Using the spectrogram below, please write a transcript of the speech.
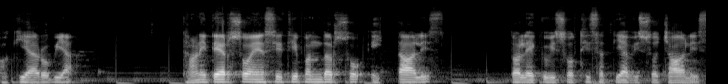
અગિયાર રૂપિયા, ધાણી તેરસો એંસીથી પંદરસો એકતાલીસ, તલ એકવીસોથી સત્યાવીસો ચાલીસ,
